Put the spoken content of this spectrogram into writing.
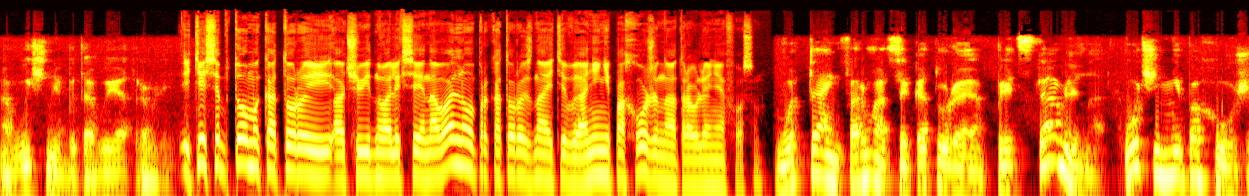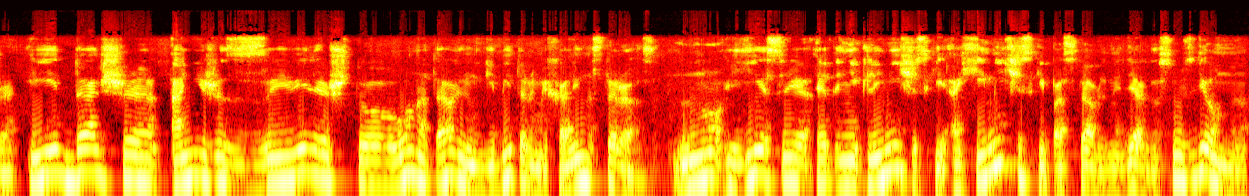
обычные бытовые отравления. И те симптомы, которые, очевидно, у Алексея Навального, про которые знаете вы, они не похожи на отравление фосом? Вот та информация, которая представлена, очень не похоже. И дальше они же заявили, что он отравлен ингибиторами холинестераза. Но если это не клинический, а химически поставленный диагноз, ну, сделано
